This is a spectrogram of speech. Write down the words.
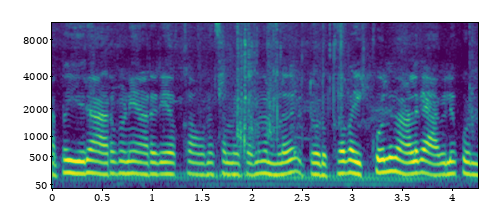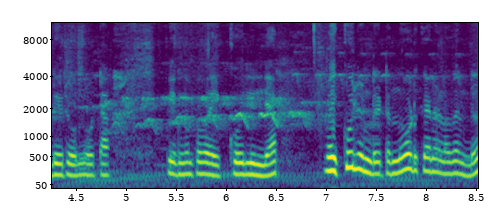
അപ്പോൾ ഈ ഒരു ആറ് മണി ആറരയൊക്കെ ആവുന്ന സമയത്താണ് നമ്മൾ ഇട്ട് കൊടുക്കുക. വൈക്കോൽ നാളെ രാവിലെ കൊണ്ടുവരുള്ളൂ കേട്ടോ. പിന്നെ ഇപ്പോൾ വൈക്കോലില്ല. വൈക്കോലുണ്ട് കേട്ടോ. ഇന്ന് കൊടുക്കാനുള്ളതുണ്ട്.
